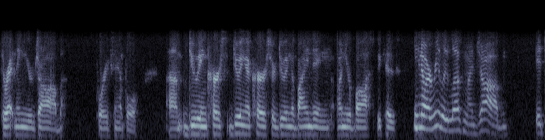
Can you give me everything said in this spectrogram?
threatening your job, for example, um, doing curse doing a curse or doing a binding on your boss because you know I really love my job. It's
